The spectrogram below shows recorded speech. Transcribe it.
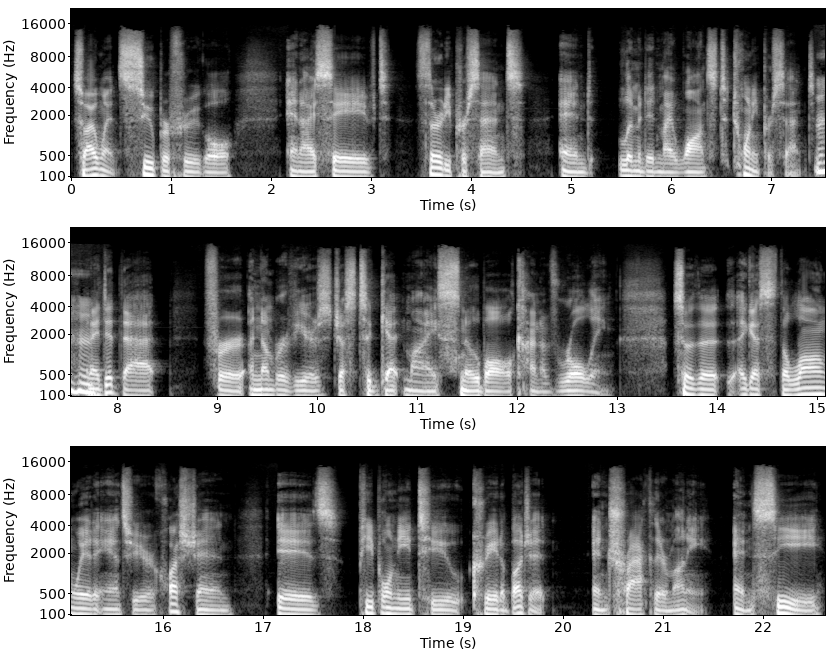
So I went super frugal and I saved 30% and limited my wants to 20%. percent mm hmm And I did that for a number of years just to get my snowball kind of rolling. So the I guess the long way to answer your question is people need to create a budget and track their money and see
